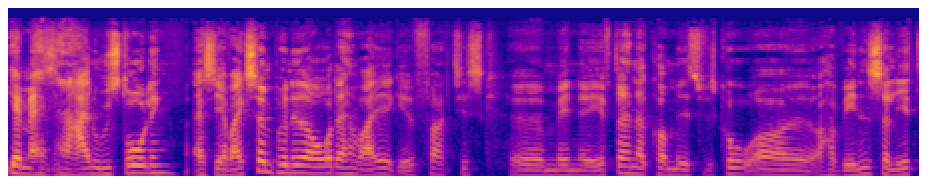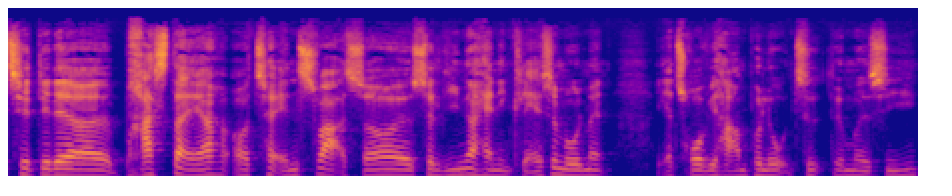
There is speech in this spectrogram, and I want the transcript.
Jamen, altså, han har en udstråling. Altså, jeg var ikke så imponeret over, da han var i AGF, faktisk. Øh, men øh, efter han er kommet til SVK og, øh, og har vendt sig lidt til det der pres, der er, og tage ansvar, så, så ligner han en klassemålmand. Jeg tror, vi har ham på lån tid, det må jeg sige.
